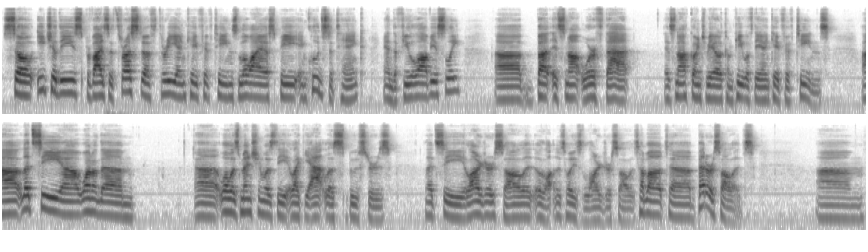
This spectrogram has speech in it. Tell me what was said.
So each of these provides a thrust of three NK15s. Low ISP includes the tank and the fuel, obviously, uh, but it's not worth that. It's not going to be able to compete with the NK15s. Uh, let's see uh, one of the um, uh, what was mentioned was the like the Atlas boosters. Let's see, larger solid. It's always larger solids. How about uh, better solids? Um,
